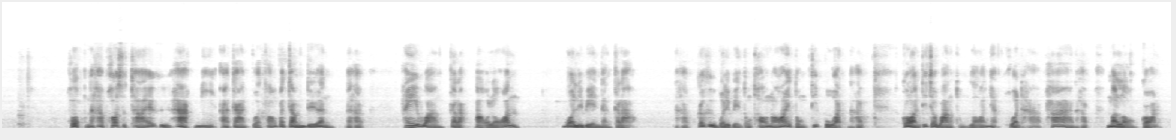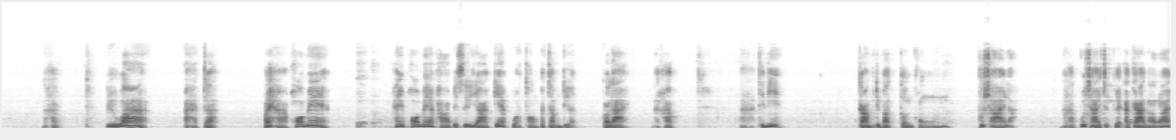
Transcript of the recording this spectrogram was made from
6. นะครับข้อสุดท้ายก็คือหากมีอาการปวดท้องประจำเดือนนะครับ ให้วางกระเป๋าร้อนบริเวณดังกล่าวนะครับ ก็คือบริเวณตรงท้องน้อยตรงที่ปวดนะครับ ก่อนที่จะวางถุงร้อนเนี่ยควรหาผ้านะครับ มาลองก่อนนะครับ หรือว่าอาจจะไปหาพ่อแม่ ให้พ่อแม่พาไปซื้อยาแก้ปวดท้องประจำเดือนก็ได้นะครับทีนี้การปฏิบัติตนของผู้ชายล่ะ นะครับผู้ชายจะเกิดอาการอะไร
